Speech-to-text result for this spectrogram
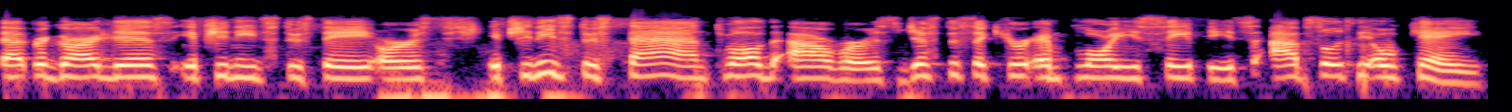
that regardless if she needs to stay or if she needs to stand 12 hours just to secure employee safety, it's absolutely okay.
